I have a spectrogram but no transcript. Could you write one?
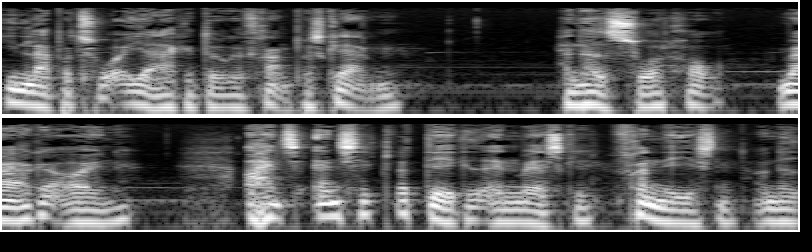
i en laboratoriejakke dukkede frem på skærmen. Han havde sort hår, mørke øjne, og hans ansigt var dækket af en maske fra næsen og ned.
